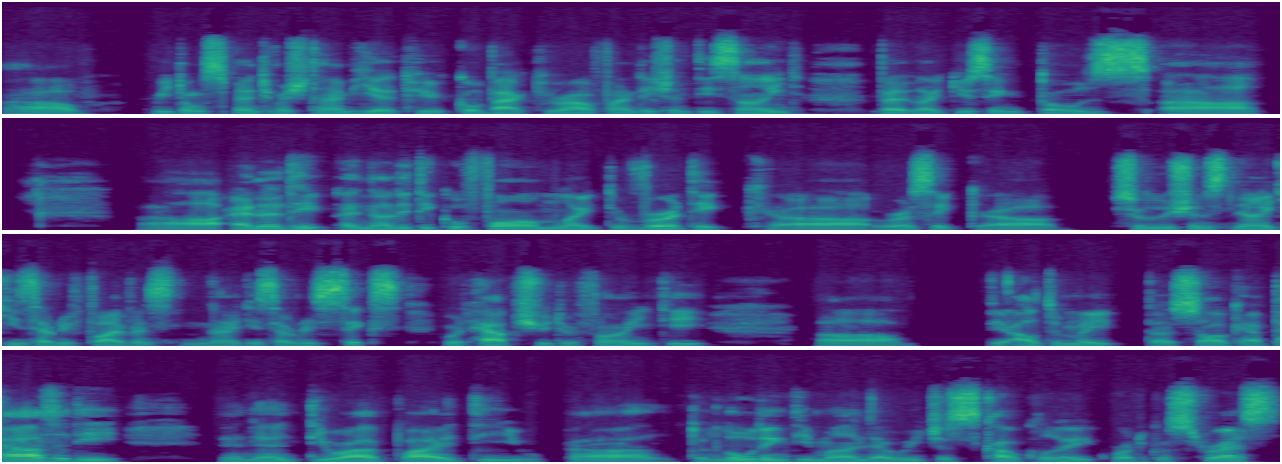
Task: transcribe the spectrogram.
Uh, we don't spend too much time here to go back to our foundation design, but like using those uh, uh, analytic, analytical form like the Vesic, uh, Vesic uh, solutions 1975 and 1976 would help you to find the uh, the ultimate uh, soil capacity and then derived by the uh, the loading demand that we just calculate vertical stress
